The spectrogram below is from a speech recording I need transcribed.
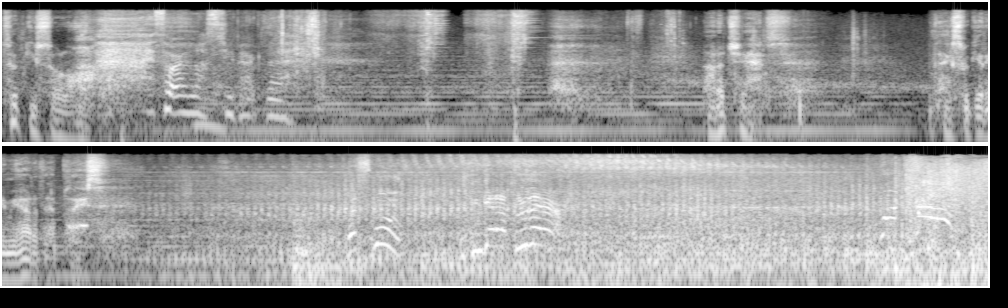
What took you so long? I thought I lost you back there. Not a chance. Thanks for getting me out of that place. Let's move! We can get up through there! Ada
